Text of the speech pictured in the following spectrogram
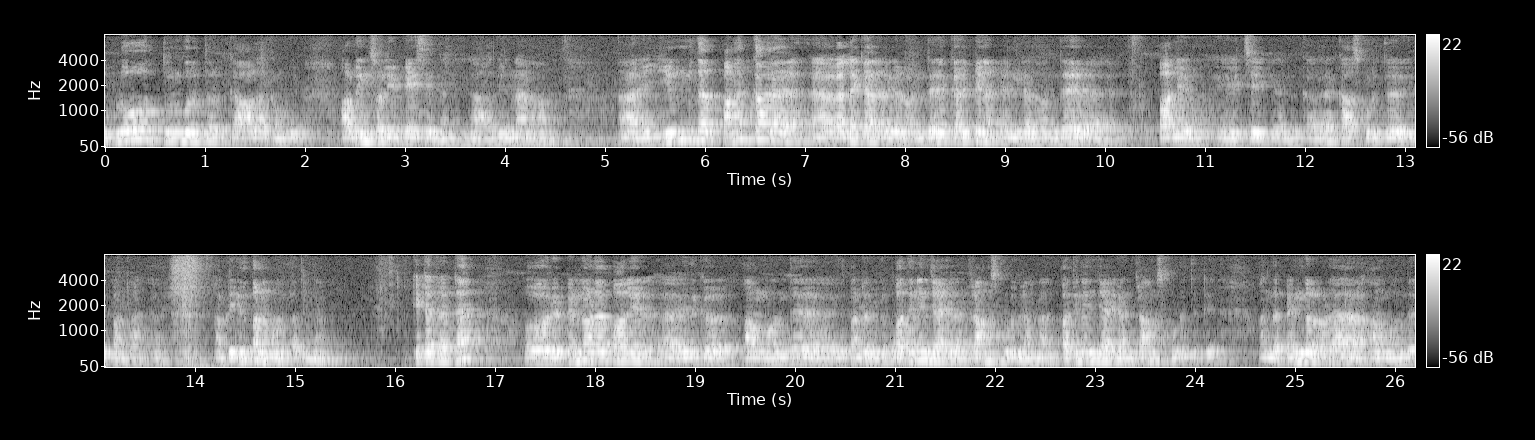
இவ்வளோ துன்புறுத்தலுக்கு ஆளாக்க முடியும்? அப்படின்னு சொல்லி பேசியிருந்தாங்க இல்லைங்களா? அது என்னன்னா இந்த பணக்கார வெள்ளைக்காரர்கள் வந்து கருப்பின பெண்களை வந்து பாலியல் இச்சைக்கிறதுக்காக காசு கொடுத்து இது பண்றாங்க. அப்படி இது பண்ணும்போது பார்த்தீங்கன்னா கிட்டத்தட்ட ஒரு பெண்ணோட பாலியல் இதுக்கு அவங்க வந்து இது பண்றதுக்கு பதினஞ்சாயிரம் கிராம்ஸ் கொடுக்குறாங்க. பதினஞ்சாயிரம் கிராம்ஸ் கொடுத்துட்டு அந்த பெண்களோட அவங்க வந்து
